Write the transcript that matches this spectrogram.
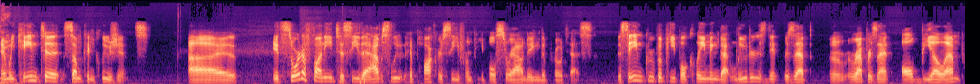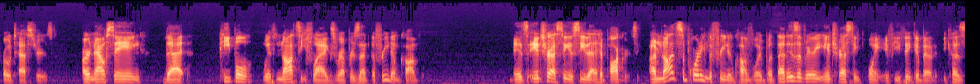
And we came to some conclusions. Uh, it's sort of funny to see the absolute hypocrisy from people surrounding the protests. The same group of people claiming that looters didn't represent, uh, represent all BLM protesters are now saying that people with Nazi flags represent the Freedom Convoy. It's interesting to see that hypocrisy. I'm not supporting the Freedom Convoy, but that is a very interesting point if you think about it, because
